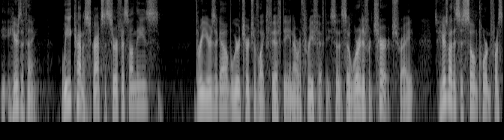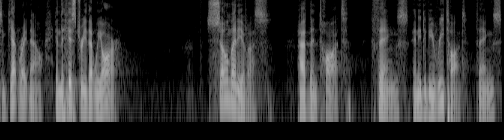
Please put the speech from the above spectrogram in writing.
Here's the thing we kind of scratched the surface on these three years ago, but we were a church of like 50, and now we're 350. So, so we're a different church, right? So here's why this is so important for us to get right now in the history that we are. So many of us have been taught things and need to be retaught things,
